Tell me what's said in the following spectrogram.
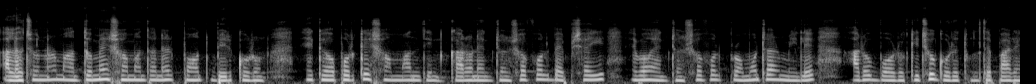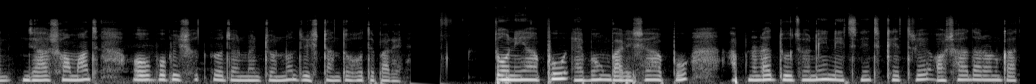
আলোচনার মাধ্যমে সমাধানের পথ বের করুন। একে অপরকে সম্মান দিন। কারণ একজন সফল ব্যবসায়ী এবং একজন সফল প্রমোটার মিলে আরও বড় কিছু গড়ে তুলতে পারেন, যা সমাজ ও ভবিষ্যৎ প্রজন্মের জন্য দৃষ্টান্ত হতে পারে। তনি আপু এবং বারিশা আপু, আপনারা দুজনেই নিজ নিজ ক্ষেত্রে অসাধারণ কাজ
